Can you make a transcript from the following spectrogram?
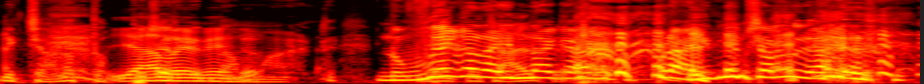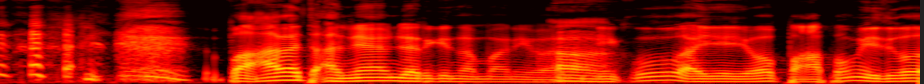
నీకు చాలా తప్పు. నువ్వే కదా ఇందాక ఇప్పుడు ఐదు నిమిషాలు కాలేదు బాగా అన్యాయం జరిగిందమ్మా నీ. నీకు అయ్యయ్యో పాపం ఇదిగో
